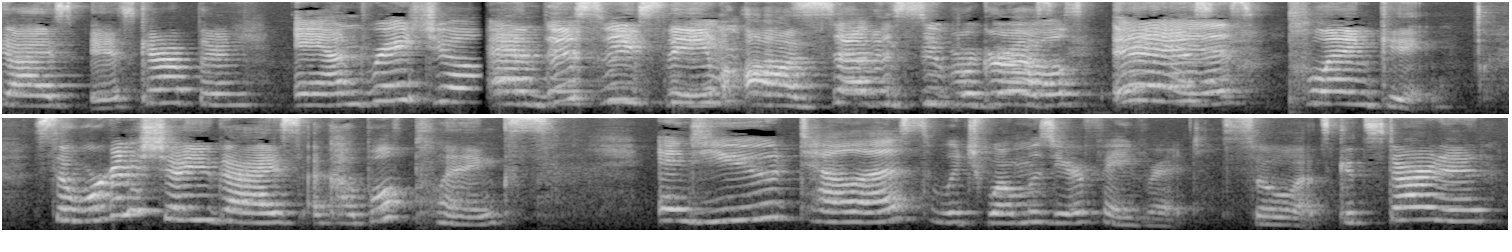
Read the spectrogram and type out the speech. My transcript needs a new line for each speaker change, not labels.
Guys, it's Katherine.
And Rachael.
And this week's theme on Seven Supergirls is planking. So we're going to show you guys a couple of planks.
And you tell us which one was your favorite.
So let's get started.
